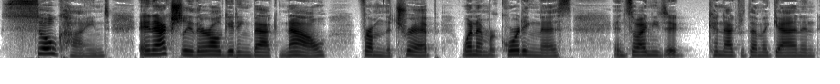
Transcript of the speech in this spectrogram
so kind. And actually, they're all getting back now from the trip when I'm recording this. And so I need to connect with them again and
